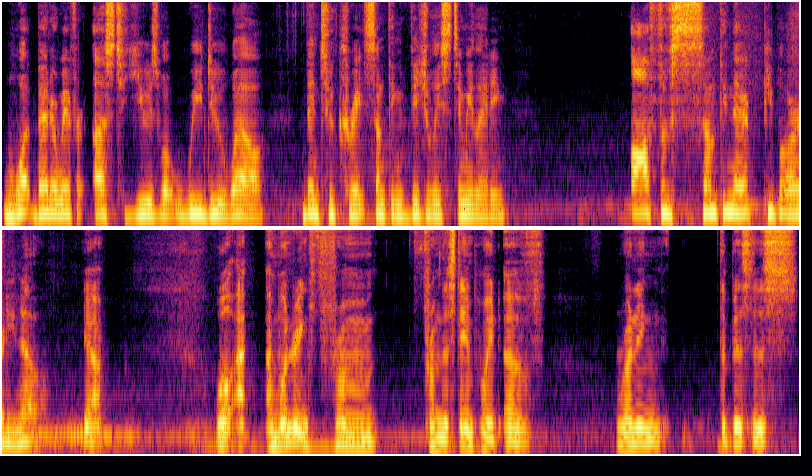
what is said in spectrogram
what better way for us to use what we do well than to create something visually stimulating off of something that people already know? Yeah. Well, I, I'm wondering from from the standpoint of running the business,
